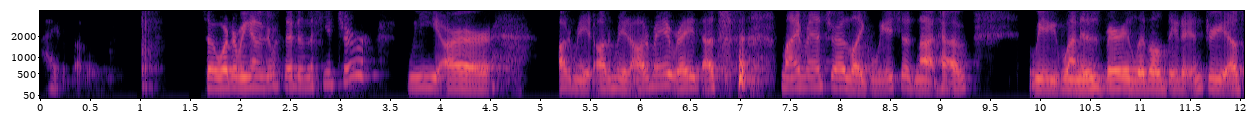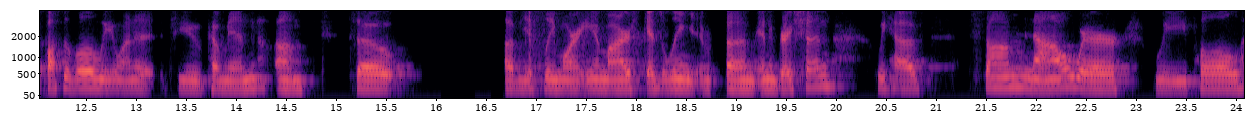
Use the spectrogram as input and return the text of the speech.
higher level. So what are we going to do with it in the future? We are automate, automate, automate, right? That's my mantra. Like we should not have, we want as very little data entry as possible. We want it to come in. Um, so obviously more EMR scheduling um, integration. We have some now where we pull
